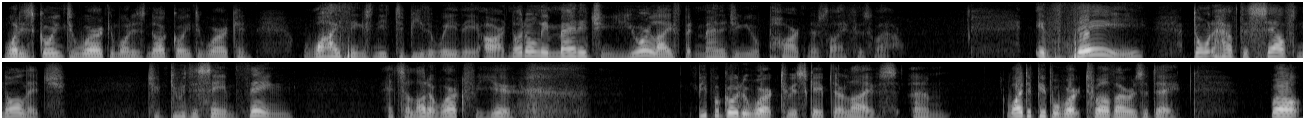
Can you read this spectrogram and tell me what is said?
what is going to work and what is not going to work and why things need to be the way they are. Not only managing your life, but managing your partner's life as well. If they don't have the self knowledge to do the same thing, it's a lot of work for you. people go to work to escape their lives. Um, why do people work 12 hours a day? Well,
